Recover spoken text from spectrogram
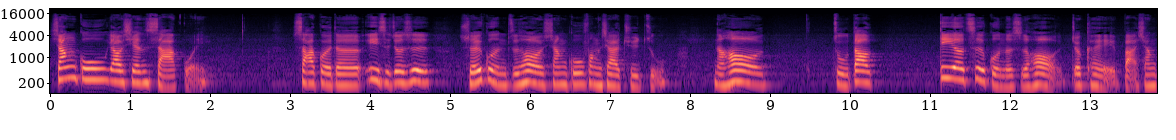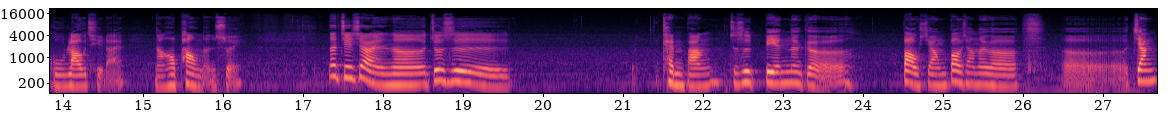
香菇要先杀鬼。杀鬼的意思就是水滚之后，香菇放下去煮，然后煮到第二次滚的时候，就可以把香菇捞起来，然后泡冷水。那接下来呢，就是砍帮，就是煸那个爆香，爆香那个呃姜，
